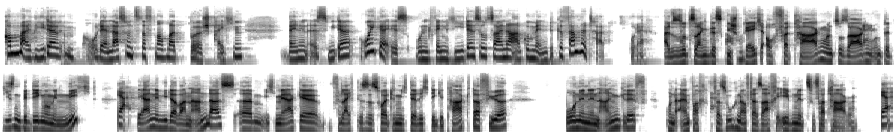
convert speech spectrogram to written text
komm mal wieder oder lass uns das nochmal besprechen wenn es wieder ruhiger ist und wenn jeder so seine Argumente gesammelt hat. Oder? Also sozusagen das Gespräch auch vertagen und zu sagen, ja. unter diesen Bedingungen nicht. Ja. Gerne wieder wann anders. Ähm, ich merke, vielleicht ist es heute nicht der richtige Tag dafür, ohne einen Angriff und einfach versuchen, auf der Sachebene zu vertagen. Ja.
